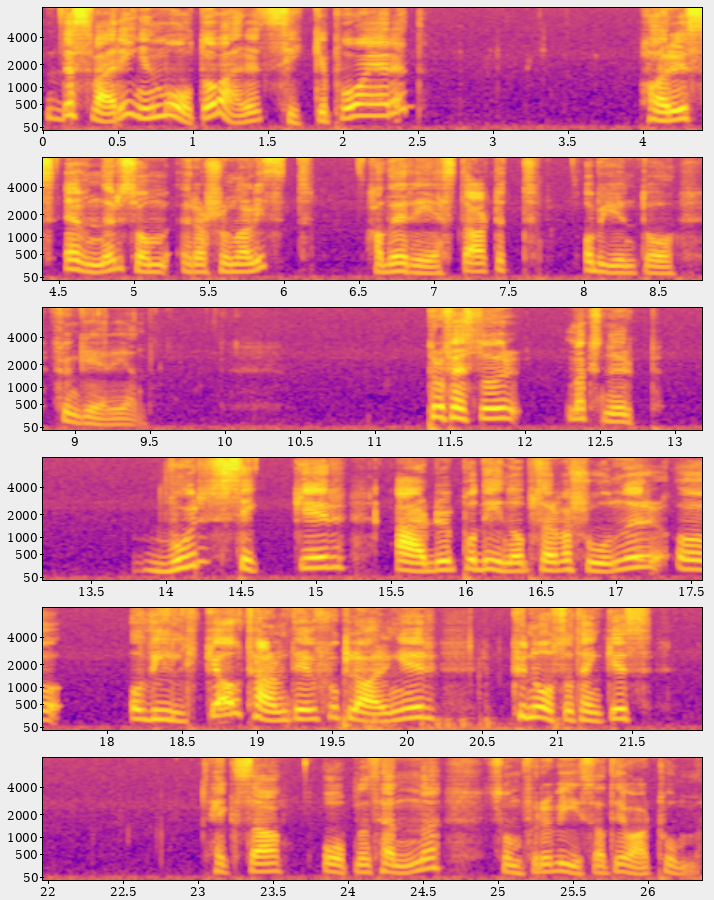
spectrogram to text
dessverre ingen måte å være sikker på, er jeg redd. Harrys evner som rasjonalist hadde restartet og begynt å fungere igjen. Professor McSnurp, hvor sikker er du på dine observasjoner, og, og hvilke alternative forklaringer kunne også tenkes? Heksa åpnet hendene som for å vise at de var tomme.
